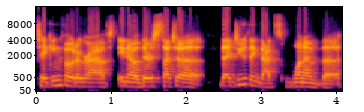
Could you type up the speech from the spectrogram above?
taking photographs. You know, there's such a, I do think that's one of the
